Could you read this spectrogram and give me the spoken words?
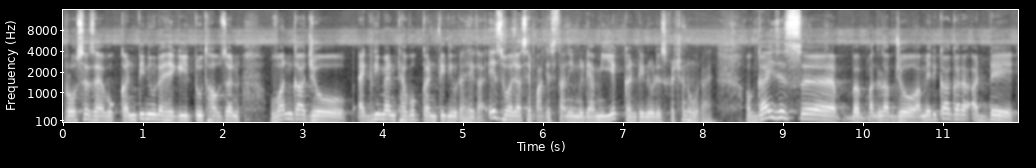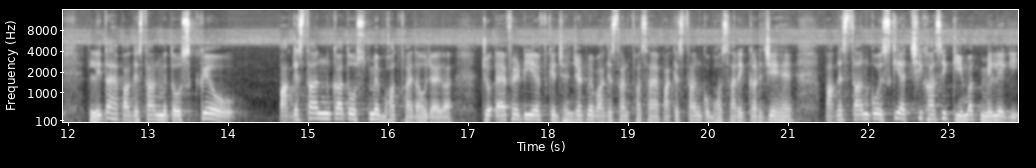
प्रोसेस है वो कंटिन्यू रहेगी। 2001 का जो एग्रीमेंट है वो कंटिन्यू रहेगा। इस वजह से पाकिस्तानी मीडिया में ये कंटिन्यू डिस्कशन हो रहा है। और गाइज़ इस मतलब जो अमेरिका अगर अड्डे लेता है पाकिस्तान में तो उसके पाकिस्तान का तो उसमें बहुत फ़ायदा हो जाएगा। जो एफएटीएफ के झंझट में पाकिस्तान फंसा है, पाकिस्तान को बहुत सारे कर्जे हैं, पाकिस्तान को इसकी अच्छी खासी कीमत मिलेगी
